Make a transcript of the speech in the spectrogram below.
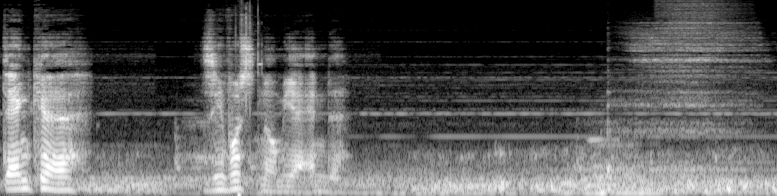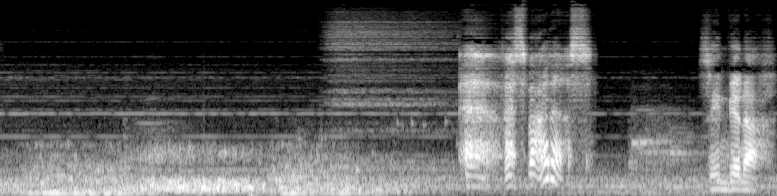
Ich denke, sie wussten um ihr Ende. Äh, was war das? Sehen wir nach.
